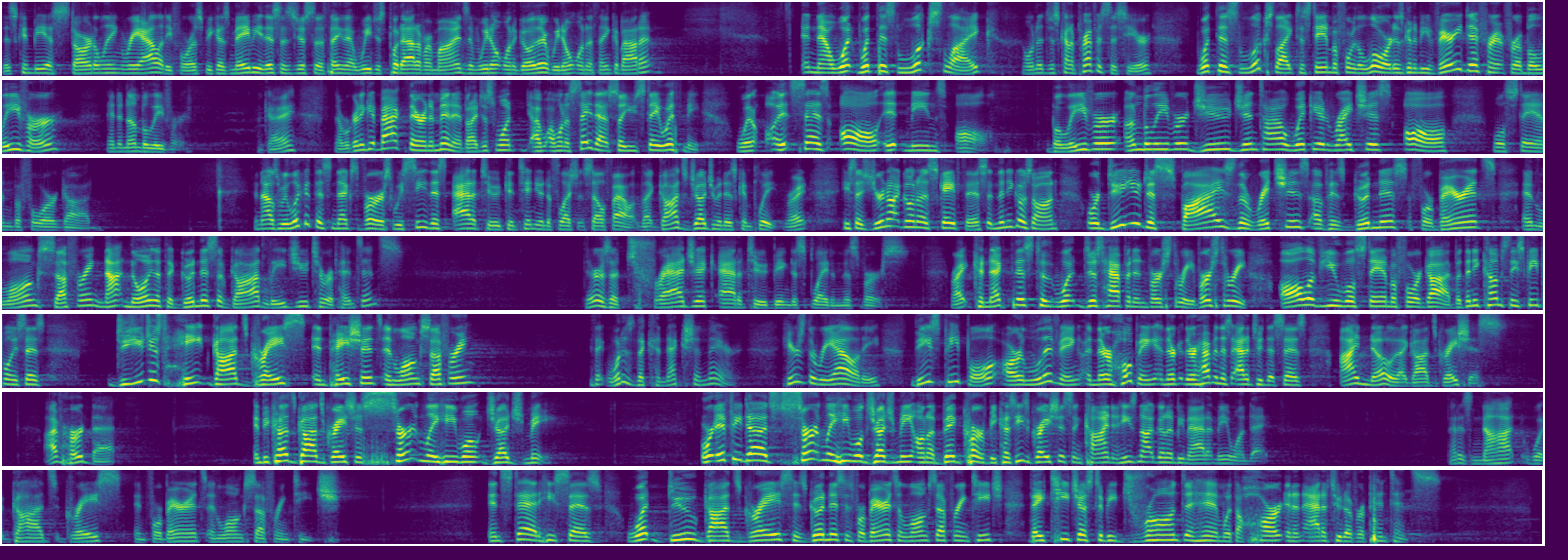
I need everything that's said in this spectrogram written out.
This can be a startling reality for us because maybe this is just a thing that we just put out of our minds and we don't want to go there. We don't want to think about it. And now, what, what this looks like, I want to just kind of preface this here. What this looks like to stand before the Lord is going to be very different for a believer and an unbeliever. Okay? Now, we're going to get back there in a minute, but I just want, I, I want to say that so you stay with me. When it says all, it means all. Believer, unbeliever, Jew, Gentile, wicked, righteous, all will stand before God. And as we look at this next verse, we see this attitude continuing to flesh itself out that God's judgment is complete, right? He says, You're not going to escape this. And then he goes on, Or do you despise the riches of his goodness, forbearance, and long suffering, not knowing that the goodness of God leads you to repentance? There is a tragic attitude being displayed in this verse right? Connect this to what just happened in verse 3. Verse 3 all of you will stand before God. But then he comes to these people and he says, Do you just hate God's grace and patience and long suffering? You think, what is the connection there? Here's the reality these people are living and they're hoping and they're, they're having this attitude that says, I know that God's gracious. I've heard that. And because God's gracious, certainly He won't judge me. Or if he does, certainly he will judge me on a big curve because he's gracious and kind and he's not going to be mad at me one day. That is not what God's grace and forbearance and long suffering teach. Instead, he says, What do God's grace, his goodness, his forbearance, and long suffering teach? They teach us to be drawn to him with a heart and an attitude of repentance.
